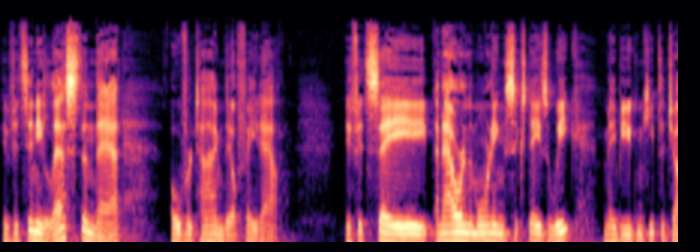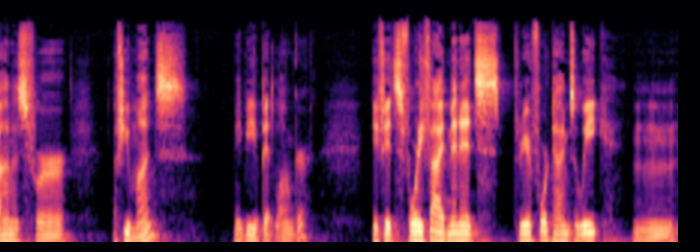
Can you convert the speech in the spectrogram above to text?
If it's any less than that, over time they'll fade out. If it's, say, an hour in the morning, six days a week, maybe you can keep the jhanas for a few months, maybe a bit longer. If it's 45 minutes, three or four times a week, mm,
